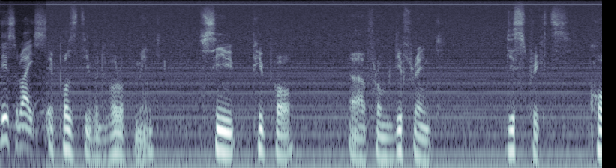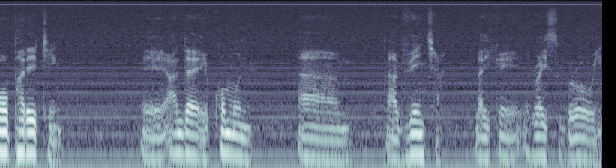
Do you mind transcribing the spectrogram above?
this rice. a positive development to see people uh, from different districts cooperating uh, under a common um, adventure like uh, rice growing.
